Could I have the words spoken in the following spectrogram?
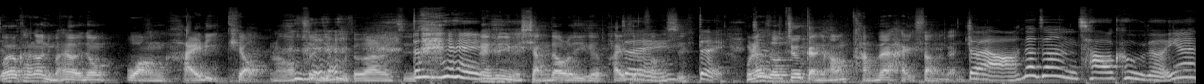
我有看到你们还有那种往海里跳，然后瞬间捕捉到那个姿势，对，那是你们想到了一个拍摄方式。对，对我那时候就感觉好像躺在海上的感觉。对啊，那真的超酷的，因为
